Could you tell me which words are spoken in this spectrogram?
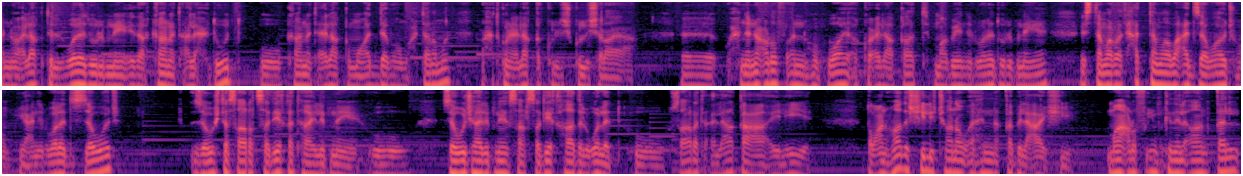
أنه علاقة الولد والبنية إذا كانت على حدود وكانت علاقة مؤدبة ومحترمة راح تكون علاقة كلش كلش رائعة. آه، وإحنا نعرف أنه هواي أكو علاقات ما بين الولد والبنية استمرت حتى ما بعد زواجهم. يعني الولد تزوج زوجته صارت صديقة هاي البنية وزوج هاي البنية صار صديق هذا الولد وصارت علاقة عائلية. طبعا هذا الشيء اللي كانوا أهلنا قبل عايشين. ما أعرف يمكن الآن قل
